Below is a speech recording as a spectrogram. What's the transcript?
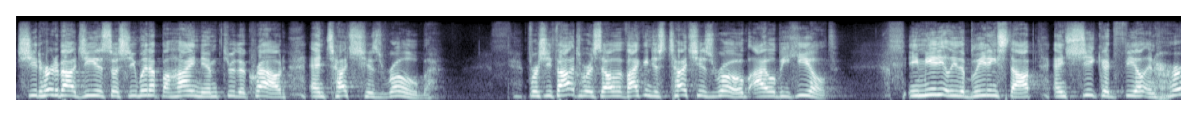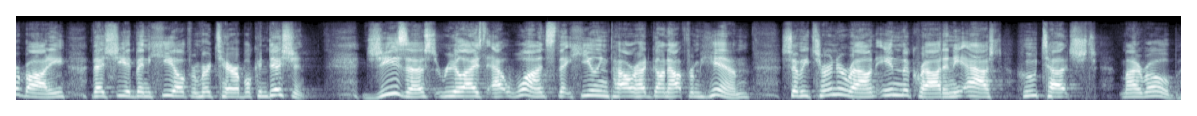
She had heard about Jesus, so she went up behind him through the crowd and touched his robe. For she thought to herself, if I can just touch his robe, I will be healed. Immediately, the bleeding stopped, and she could feel in her body that she had been healed from her terrible condition. Jesus realized at once that healing power had gone out from him, so he turned around in the crowd and he asked, Who touched my robe?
